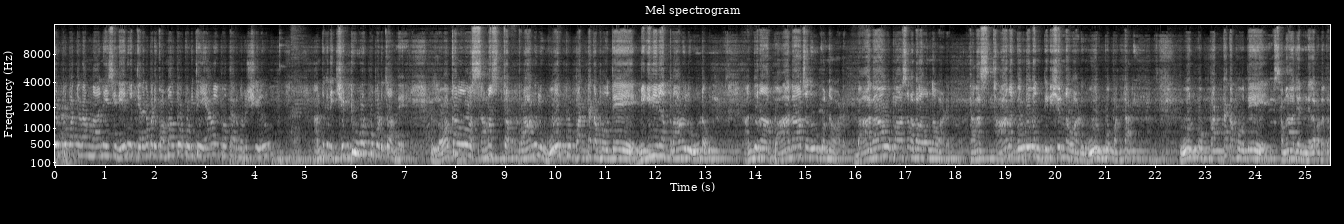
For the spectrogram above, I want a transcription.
ఓర్పు పట్టడం మానేసి నేను తిరగబడి కొమ్మలతో కొడితే ఏమైపోతారు మనుష్యులు? అందుకని చెట్టు ఓర్పు పడుతోంది. లోకంలో సమస్త ప్రాణులు ఓర్పు పట్టకపోతే మిగిలిన ప్రాణులు ఉండవు. అందున బాగా చదువుకున్నవాడు బాగా ఉపాసన బలం ఉన్నవాడు తన స్థాన గౌరవం తెలిసిన్నవాడు ఓర్పు పట్టాలి. ఓర్పు పట్టకపోతే సమాజం నిలబడదు.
